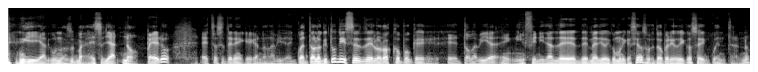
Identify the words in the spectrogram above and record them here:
y algunos más, eso ya no. Pero esto se tenía que ganar la vida. En cuanto a lo que tú dices del horóscopo, que eh, todavía en infinidad de, de medios de comunicación, sobre todo periódicos, se encuentran. ¿no?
